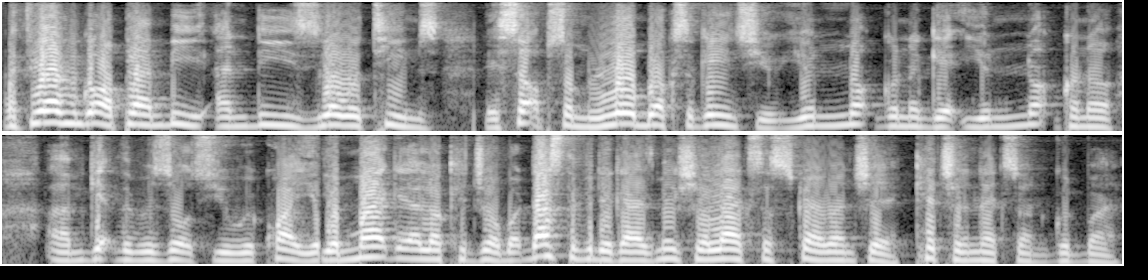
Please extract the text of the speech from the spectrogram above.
if you haven't got a plan B and these lower teams they set up some low blocks against you, you're not gonna get you're not gonna um, get the results you require. You might get a lucky draw, but that's the video, guys. Make sure you like, subscribe, and share. Catch you in the next one. Goodbye.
